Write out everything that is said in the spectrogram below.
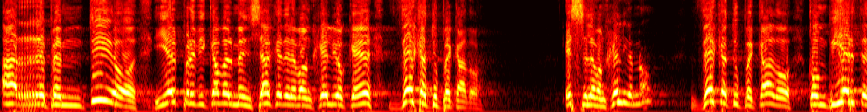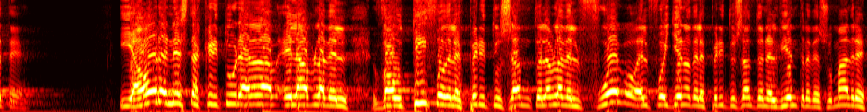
arrepentido. Y él predicaba el mensaje del Evangelio que es, deja tu pecado. Es el Evangelio, ¿no? Deja tu pecado, conviértete. Y ahora en esta escritura él, habla del bautizo del Espíritu Santo, él habla del fuego, él fue lleno del Espíritu Santo en el vientre de su madre.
